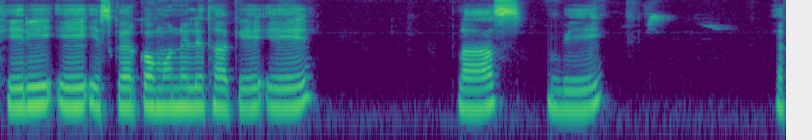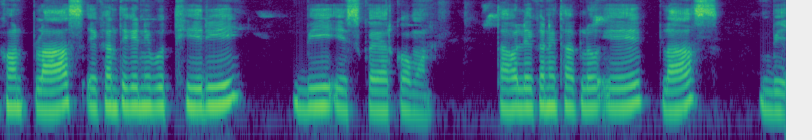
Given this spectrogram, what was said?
থ্রি এ স্কোয়ার কমন নিলে থাকে এ প্লাস বি এখন প্লাস এখান থেকে নিব থ্রি বি স্কোয়ার কমন তাহলে এখানে থাকল এ প্লাস বি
